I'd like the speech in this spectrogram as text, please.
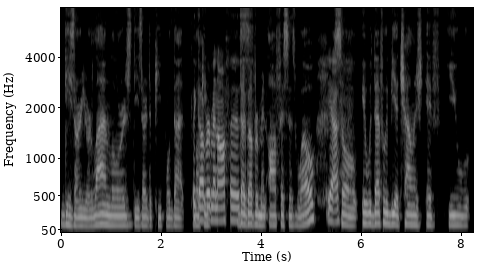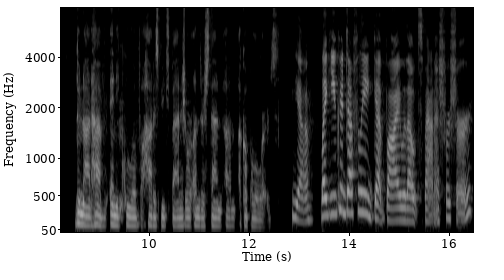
these are your landlords these are the people that the government office the government office as well yeah so it would definitely be a challenge if you do not have any clue of how to speak Spanish or understand um, a couple of words. Yeah. Like you could definitely get by without Spanish for sure.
